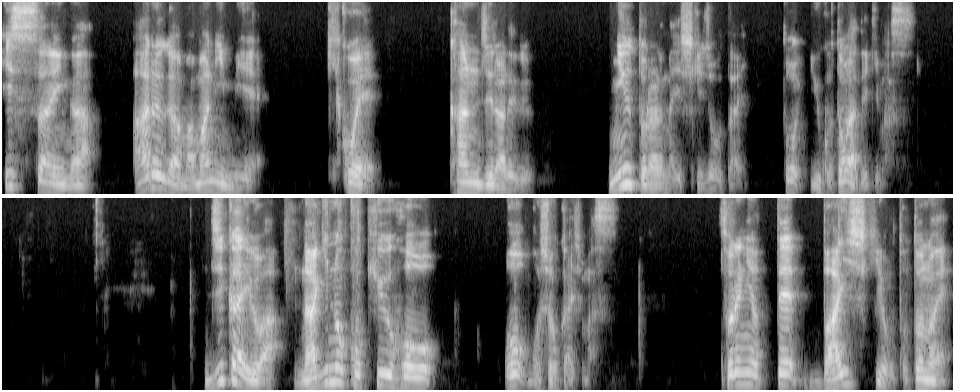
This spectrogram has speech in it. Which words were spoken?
一切があるがままに見え、聞こえ、感じられる、ニュートラルな意識状態ということができます。次回は、なぎの呼吸法をご紹介します。それによって倍意識を整え、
